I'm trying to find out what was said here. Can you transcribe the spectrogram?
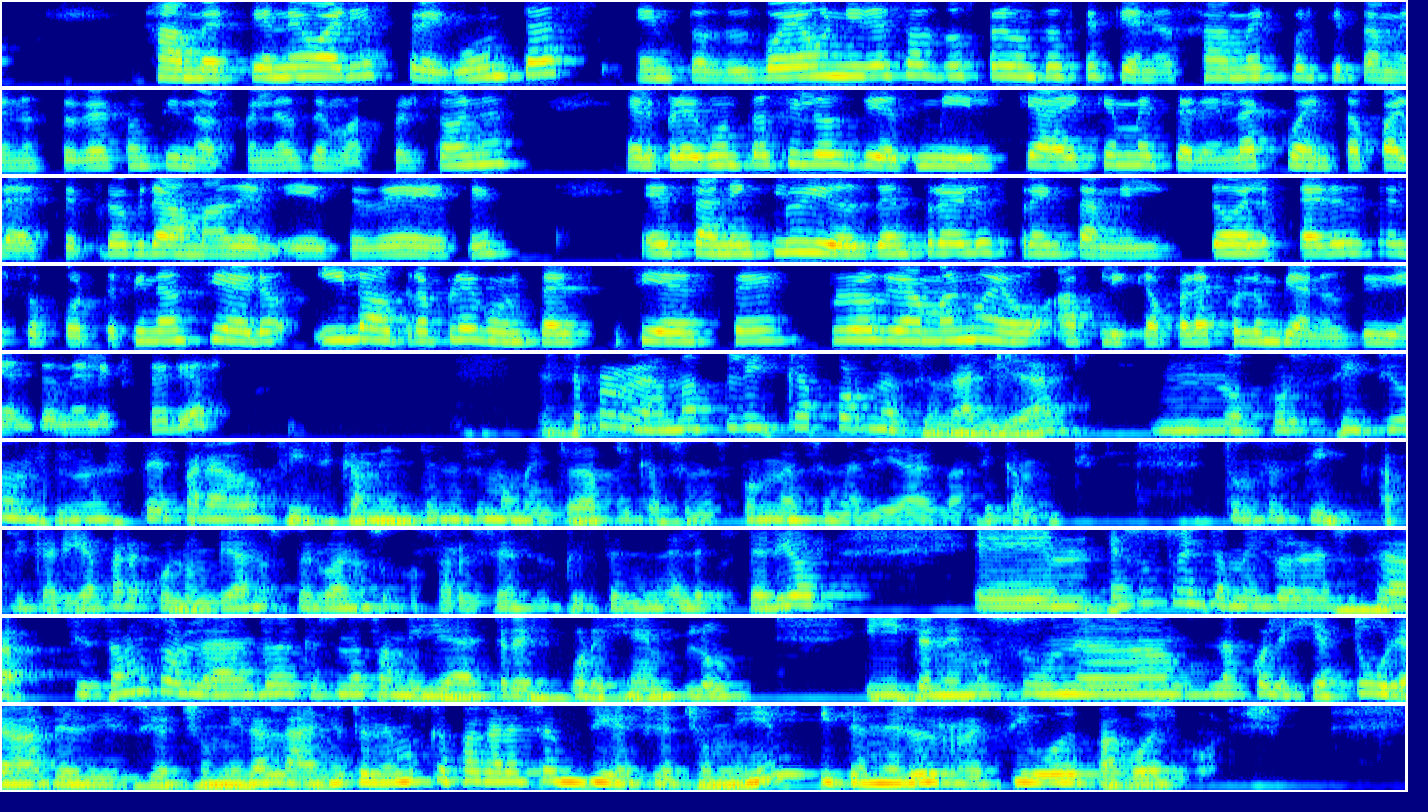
Hammer tiene varias preguntas, entonces voy a unir esas dos preguntas que tienes, Hammer, porque también nos toca continuar con las demás personas. Él pregunta si los 10 mil que hay que meter en la cuenta para este programa del SDS están incluidos dentro de los 30 mil dólares del soporte financiero. Y la otra pregunta es si este programa nuevo aplica para colombianos viviendo en el exterior. Este programa aplica por nacionalidad. no por sitio donde uno esté parado físicamente en ese momento de aplicaciones por nacionalidad, básicamente. Entonces, sí, aplicaría para colombianos, peruanos o costarricenses que estén en el exterior. Em, esos 30 mil dólares, o sea, si estamos hablando de que es una familia de tres, por ejemplo, y tenemos una, una colegiatura de 18 mil al año, tenemos que pagar ese 18 mil y tener el recibo de pago del college.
